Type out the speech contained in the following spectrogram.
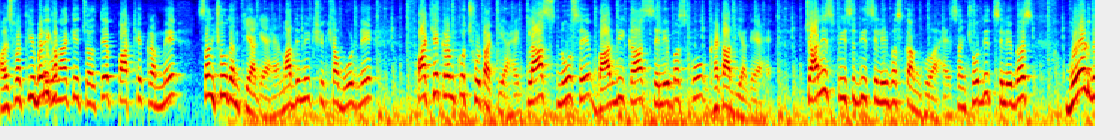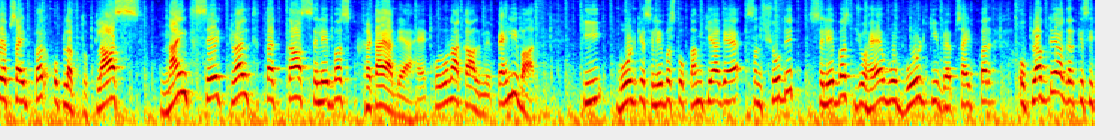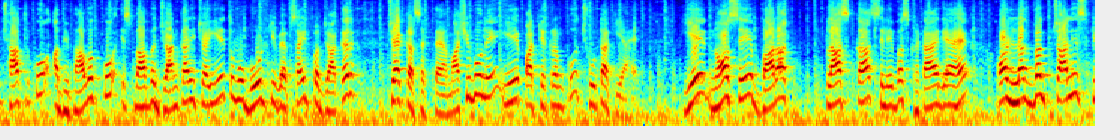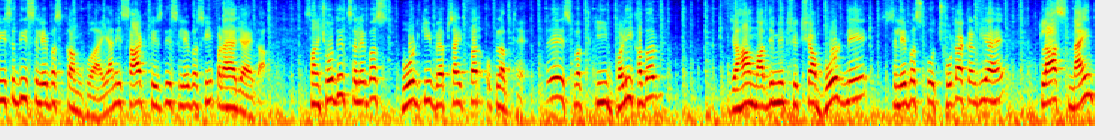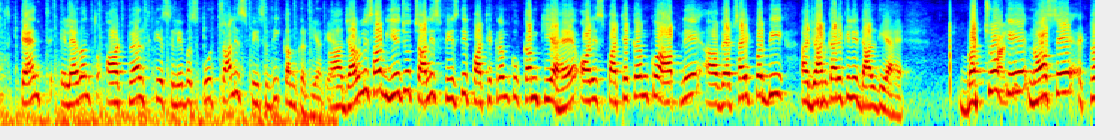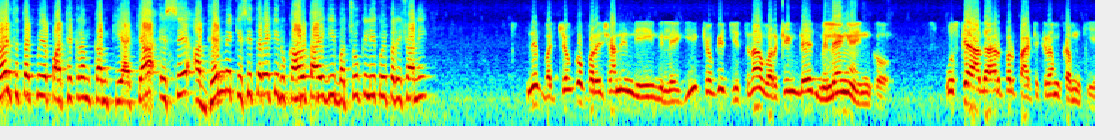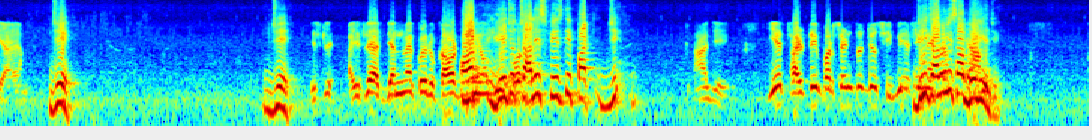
और इस वक्त की बड़ी घटना के चलते पाठ्यक्रम में संशोधन किया गया है। माध्यमिक शिक्षा बोर्ड ने पाठ्यक्रम को छोटा किया है। क्लास नौ से 12वीं का सिलेबस को घटा दिया गया है। 40 फ़ीसदी सिलेबस कम हुआ है। संशोधित सिलेबस बोर्ड वेबसाइट पर उपलब्ध। क्लास नाइन्थ से ट्वेल्थ तक का सिलेबस घटाया गया है। कोरोना काल में पहली बार कि बोर्ड के सिलेबस को कम किया गया है। संशोधित सिलेबस जो है, वो बोर्ड की वेबसाइट पर उपलब्ध है। अगर किसी छात्र को, अभिभावक को इस बाबत जानकारी चाहिए तो वो बोर्ड की वेबसाइट पर जाकर चेक कर सकता है। माशिबो ने ये पाठ्यक्रम को छोटा किया है। ये 9 से 12 क्लास का सिलेबस घटाया गया है और लगभग 40 फ़ीसदी सिलेबस कम हुआ है, यानी 60 फ़ीसदी सिलेबस ही पढ़ाया जाएगा। संशोधित सिलेबस बोर्ड की वेबसाइट पर उपलब्ध है। तो इस वक्त की बड़ी खबर, जहाँ माध्यमिक शिक्षा बोर्ड ने सिलेबस को छोटा कर दिया है। क्लास नाइन्थ, टेंथ, इलेवेंथ और ट्वेल्थ के सिलेबस को 40 फ़ीसदी कम कर दिया गया। जारोली साहब, ये जो 40 फ़ीसदी पाठ्यक्रम को कम किया है और इस पाठ्यक्रम को आपने वेबसाइट पर भी जानकारी के लिए डाल दिया है बच्चों हाँ के 9 से 12th तक में पाठ्यक्रम कम किया क्या इससे अध्ययन में किसी तरह की रुकावट आएगी? बच्चों के लिए कोई परेशानी? नहीं बच्चों को परेशानी नहीं मिलेगी क्योंकि जितना वर्किंग डेज़ मिलेंगे इनको उसके आधार पर पाठ्यक्रम कम किया है। जी। जी। इसलिए इसलिए अध्ययन में कोई रुकावट और नहीं होगी। ये जो चालीस फ़ीसदी पाठ जी। हाँ जी। ये थर्टी परसेंट तो जो सीबीएसई जी जालोली साहब बोलिए जी।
